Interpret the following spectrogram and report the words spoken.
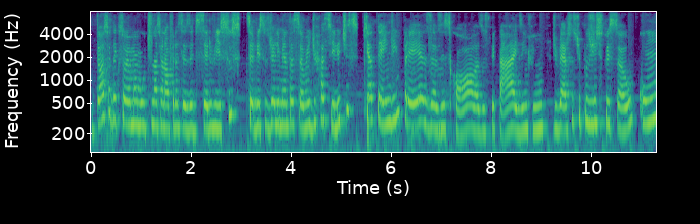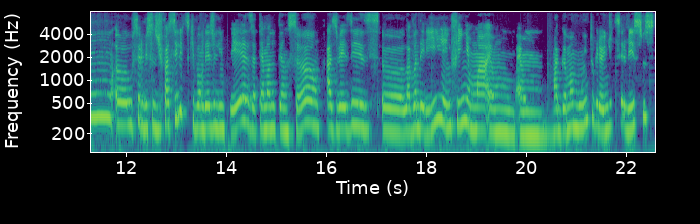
Então, a Sodexo é uma multinacional francesa de serviços, serviços de alimentação e de facilities, que atende empresas, escolas, hospitais, enfim, diversos tipos de instituição com uh, os serviços de facilities, que vão desde limpeza até manutenção, às vezes uh, lavanderia, enfim, é uma, é, um, é um, uma gama muito grande de serviços serviços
